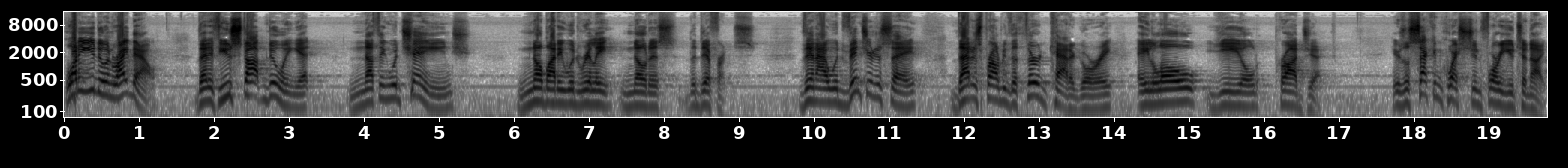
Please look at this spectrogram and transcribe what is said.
What are you doing right now that if you stopped doing it, nothing would change, nobody would really notice the difference? Then I would venture to say that is probably the third category a low yield project. Here's a second question for you tonight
